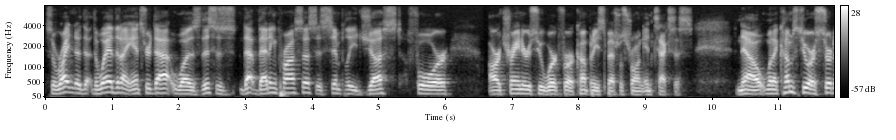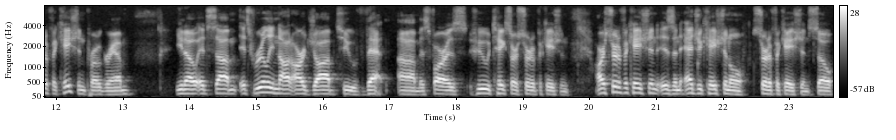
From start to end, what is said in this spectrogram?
so right the, the way that I answered that was this is that vetting process is simply just for our trainers who work for our company, Special Strong in Texas. Now, when it comes to our certification program, you know, it's um, it's really not our job to vet um, as far as who takes our certification. Our certification is an educational certification, so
